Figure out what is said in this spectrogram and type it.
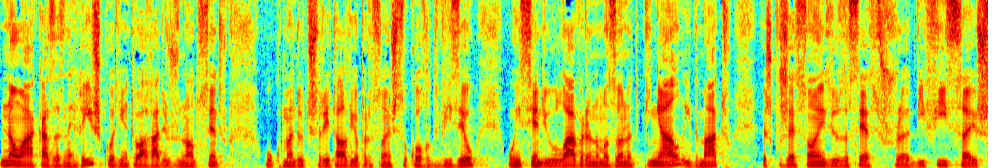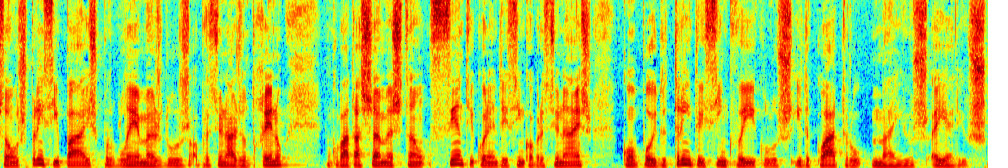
não há casas em risco, adiantou à Rádio Jornal do Centro o Comando Distrital de Operações de Socorro de Viseu. O incêndio lavra numa zona de pinhal e de mato. As projeções e os acessos difíceis são os principais problemas dos operacionais no terreno. No combate às chamas estão 145 operacionais, com apoio de 35 veículos e de 4 meios aéreos.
